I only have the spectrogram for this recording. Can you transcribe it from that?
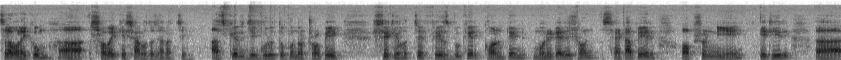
আসসালামু আলাইকুম। সবাইকে স্বাগত জানাচ্ছি। আজকের যে গুরুত্বপূর্ণ টপিক সেটি হচ্ছে ফেসবুকের কন্টেন্ট মনিটাইজেশন সেট অপশন নিয়ে এটির আহ,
